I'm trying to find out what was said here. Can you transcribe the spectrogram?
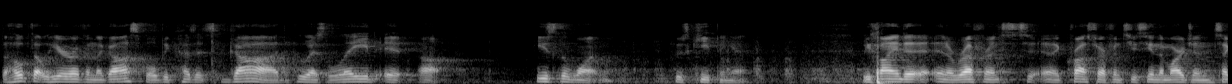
the hope that we hear of in the gospel, because it's God who has laid it up. He's the one who's keeping it. We find it in a reference, a cross reference you see in the margin, 2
